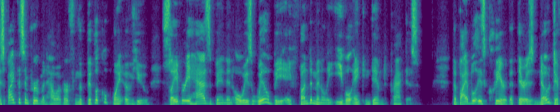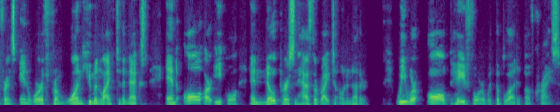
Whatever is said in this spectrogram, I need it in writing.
Despite this improvement, however, from the biblical point of view, slavery has been and always will be a fundamentally evil and condemned practice. The Bible is clear that there is no difference in worth from one human life to the next, and all are equal, and no person has the right to own another. We were all paid for with the blood of Christ.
